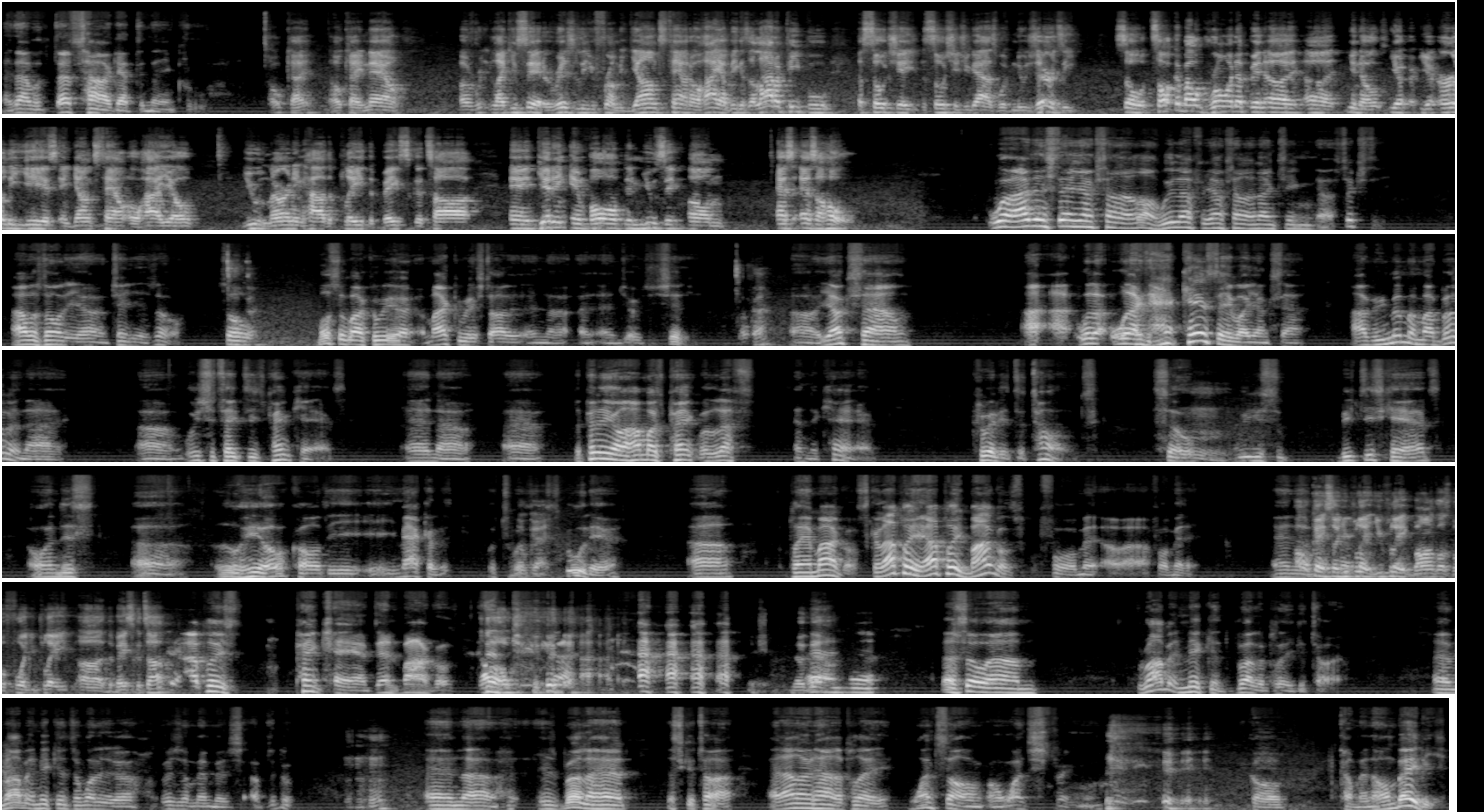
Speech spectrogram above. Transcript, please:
And that was that's how I got the name Cool. Okay. Okay. Now, like you said, originally you're from Youngstown, Ohio, because a lot of people associate associate you guys with New Jersey. So, talk about growing up in, uh, uh, you know, your your early years in Youngstown, Ohio. You learning how to play the bass guitar and getting involved in music, um, as as a whole. Well, I didn't stay in Youngstown that long. We left for Youngstown in 1960. I was only uh, 10 years old. So Okay. Most of our career, my career started in, uh, in, in Jersey City. Okay. Uh, Youngstown, I, I, what, I, what I can say about Youngstown, I remember my brother and I, uh, we used to take these paint cans, and uh, uh, depending on how much paint was left in the can, created the tones. So Mm. we used to beat these cans on this uh, little hill called the Immaculate, which was Okay. a school there, uh, playing bongos. Because I played, I played bongos for a minute. Uh, for a minute. And uh, Okay. So you played you played bongos before you played uh, the bass guitar. I played pink cab, then bongos. Oh, okay. no doubt. and uh, uh, so um, Robert Mickens' brother played guitar, and Robert Mickens is one of the original members of the group. hmm And uh, his brother had this guitar, and I learned how to play one song on one string called "Coming Home Baby."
